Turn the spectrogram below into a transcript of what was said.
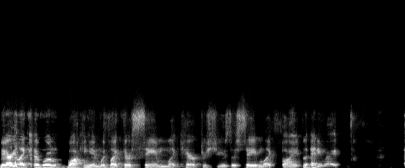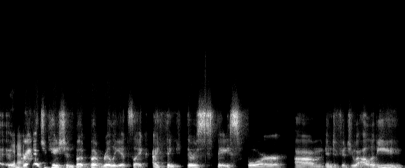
very like everyone walking in with like their same like character shoes their same like fine anyway yeah. great education but but really it's like i think there's space for um individuality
